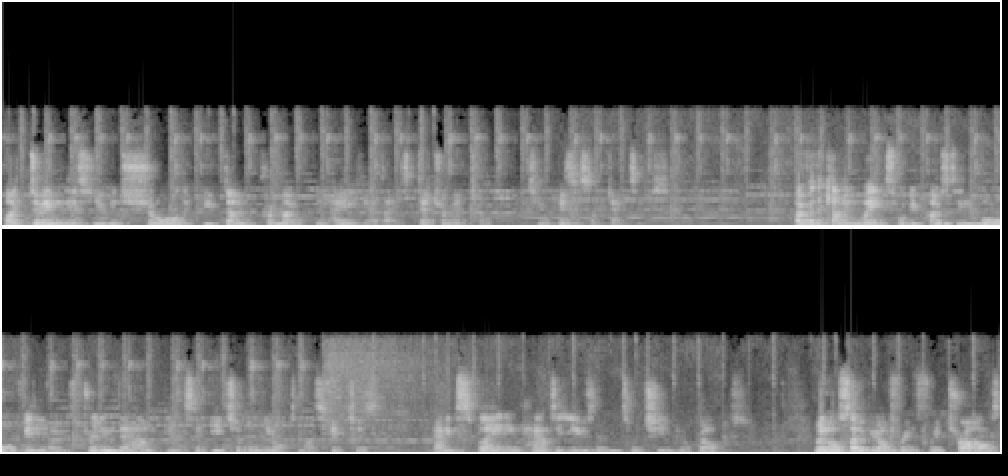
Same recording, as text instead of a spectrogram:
By doing this, you ensure that you don't promote behavior that is detrimental to your business objectives. Over the coming weeks, we'll be posting more videos drilling down into each of the new optimized features and explaining how to use them to achieve your goals. We'll also be offering free trials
